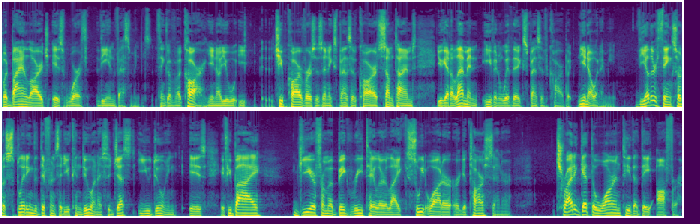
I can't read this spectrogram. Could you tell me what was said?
but by and large is worth the investment. Think of a car, you know, you, you cheap car versus an expensive car. Sometimes you get a lemon even with the expensive car, but you know what I mean. The other thing, sort of splitting the difference that you can do, and I suggest you doing, is if you buy gear from a big retailer like Sweetwater or Guitar Center, try to get the warranty that they offer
